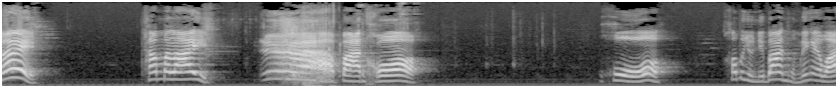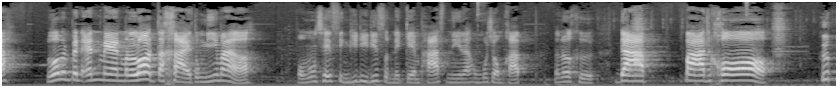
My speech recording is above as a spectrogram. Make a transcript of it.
เฮ้ยทำอะไรปาดคอโอ้โห เข้ามาอยู่ในบ้านผมได้ไงวะ หรือว่ามันเป็นแอนด์แมนมันรอดตะข่ายตรงนี้มาเหรอ ผมต้องใช้สิ่งที่ดีที่สุดในเกมพาสนี้นะคุณผู้ชมครับ นั่นก็คือ ดาบปาดคอ ฮึบ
